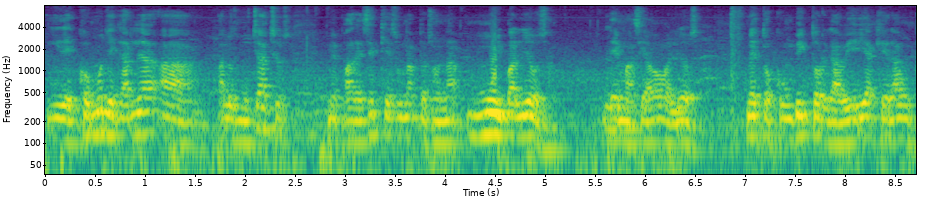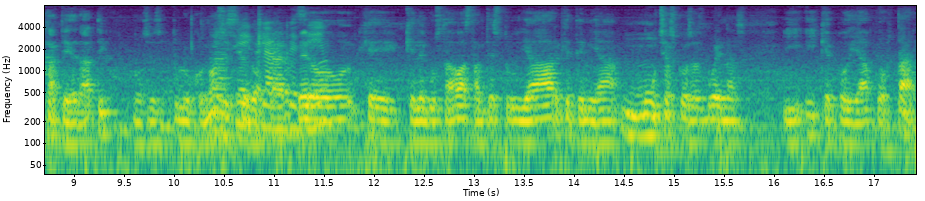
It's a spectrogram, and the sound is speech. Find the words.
y de cómo llegarle a, a- a los muchachos, me parece que es una persona muy valiosa, demasiado valiosa. Me tocó un Víctor Gaviria que era un catedrático, no sé si tú lo conoces, Sí, pero, claro que sí. que, que le gustaba bastante estudiar, que tenía muchas cosas buenas y, y que podía aportar,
